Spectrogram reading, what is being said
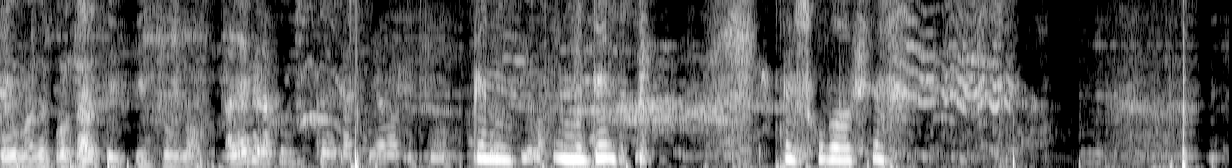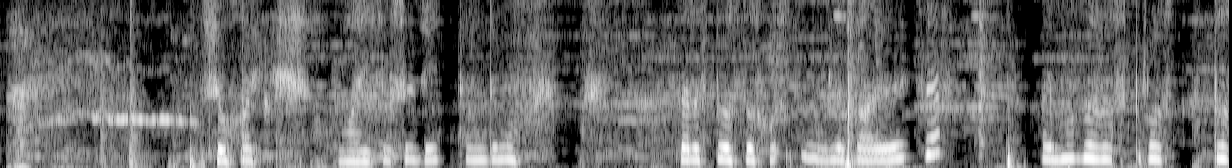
коло мене протерся і пішов знов. А я біля хуйка якраз стояла тут. ну, П'яну йому дим. Він сховався. Все, хай. Вайся сидить там димо. Зараз просто злякається. А йому зараз просто.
